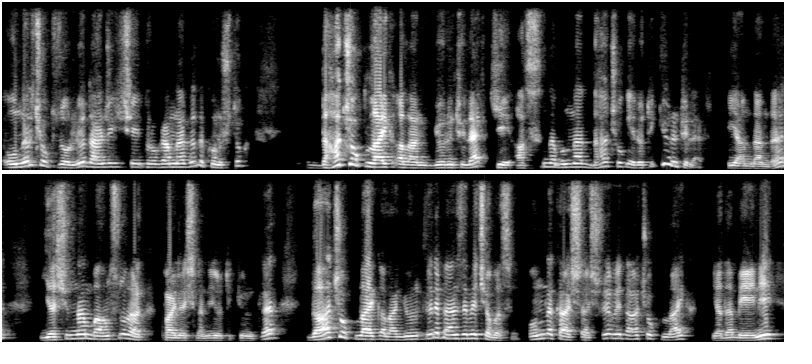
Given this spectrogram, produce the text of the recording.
onları çok zorluyor. Daha önceki şey programlarda da konuştuk. Daha çok like alan görüntüler ki aslında bunlar daha çok erotik görüntüler bir yandan da yaşından bağımsız olarak paylaşılan erotik görüntüler daha çok like alan görüntülere benzeme çabası. Onunla karşılaştırıyor ve daha çok like ya da beğeni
